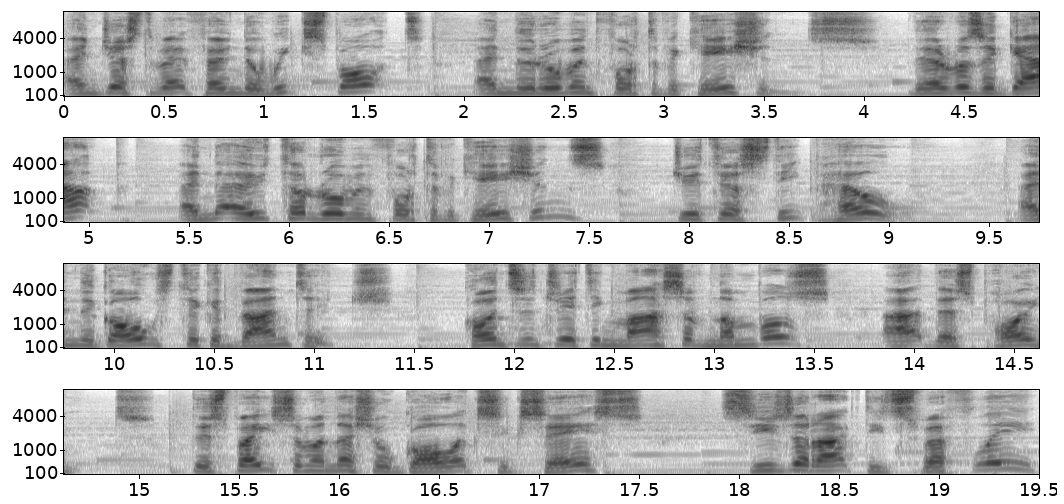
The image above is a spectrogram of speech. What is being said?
and just about found a weak spot in the Roman fortifications. There was a gap in the outer Roman fortifications due to a steep hill, and the Gauls took advantage, concentrating massive numbers at this point. Despite some initial Gallic success, Caesar acted swiftly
